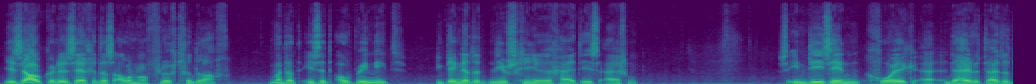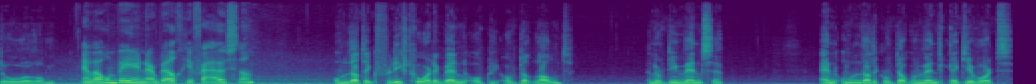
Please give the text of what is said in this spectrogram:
Je zou kunnen zeggen dat is allemaal vluchtgedrag, maar dat is het ook weer niet. Ik denk dat het nieuwsgierigheid is eigenlijk. Dus in die zin gooi ik eh, de hele tijd het roer om. En waarom ben je naar België verhuisd dan? Omdat ik verliefd geworden ben op, op dat land en op die mensen. En omdat ik op dat moment, kijk, je wordt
